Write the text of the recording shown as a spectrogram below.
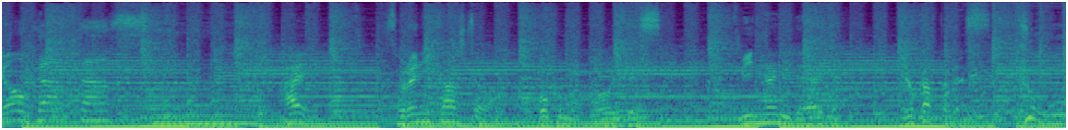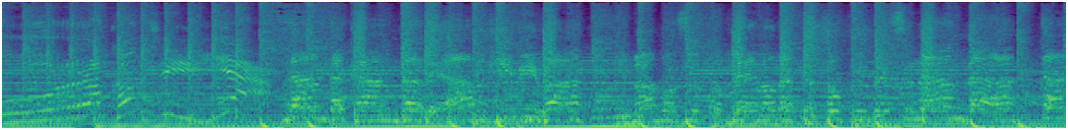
よかったっすはいそれに関しては僕も同意です。みんなに出会えてよかったです。こらこっちなんだかんだであの日々は今もずっと目の中特別なんだ。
